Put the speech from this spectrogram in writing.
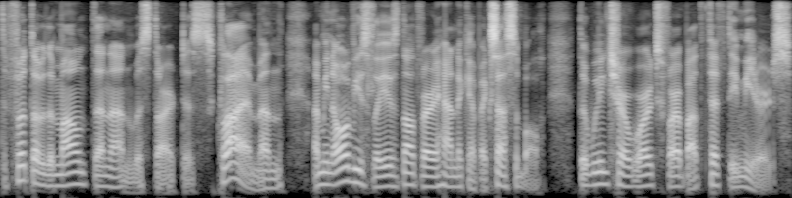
the foot of the mountain and we start this climb. And I mean, obviously, it's not very handicap accessible. The wheelchair works for about 50 meters.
